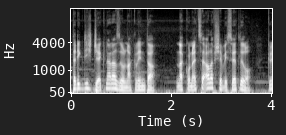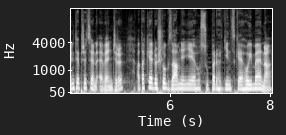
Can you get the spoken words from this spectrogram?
tedy když Jack narazil na Clinta. Nakonec se ale vše vysvětlilo. Clint je přece jen Avenger a také došlo k záměně jeho superhrdinského jména,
